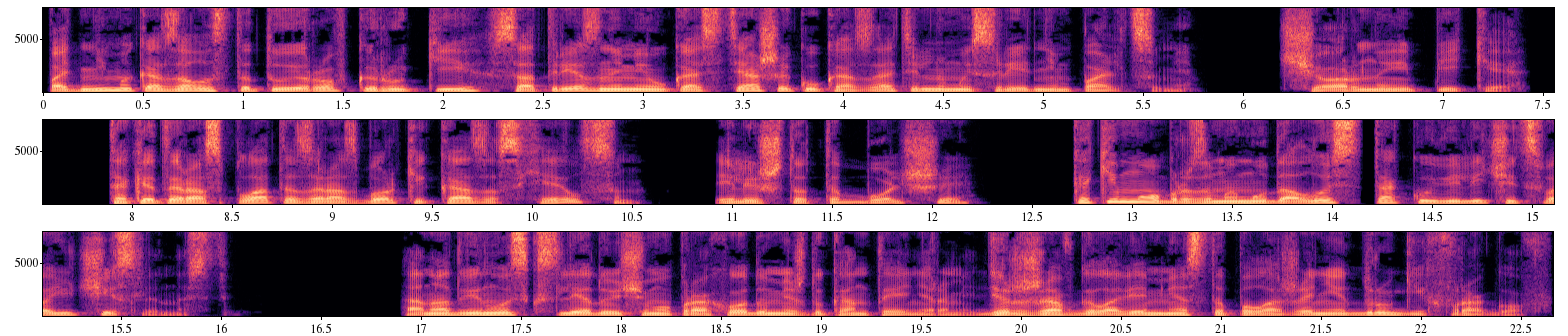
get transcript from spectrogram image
Под ним оказалась татуировка руки с отрезанными у костяшек указательным и средним пальцами. Черные пики. Так это расплата за разборки Каза с Хейлсом? Или что-то большее? Каким образом им удалось так увеличить свою численность? Она двинулась к следующему проходу между контейнерами, держа в голове местоположение других врагов.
